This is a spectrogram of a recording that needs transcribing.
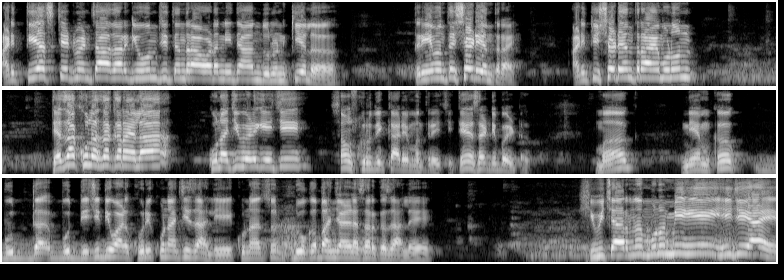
आणि त्या स्टेटमेंटचा आधार घेऊन जितेंद्र आव्हाडांनी ते आंदोलन केलं तर हे म्हणते षडयंत्र आहे. आणि ती षडयंत्र आहे म्हणून त्याचा खुलासा करायला कुणाची वेळ घ्यायची? सांस्कृतिक कार्यमंत्र्याची. त्यासाठी बैठक. मग नेमकं बुद्ध बुद्धीची दिवाळखोरी कुणाची झाली? कुणाचं डोकं भांजाळल्यासारखं झालंय? ही विचारणं म्हणून मी ही ही जी आहे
